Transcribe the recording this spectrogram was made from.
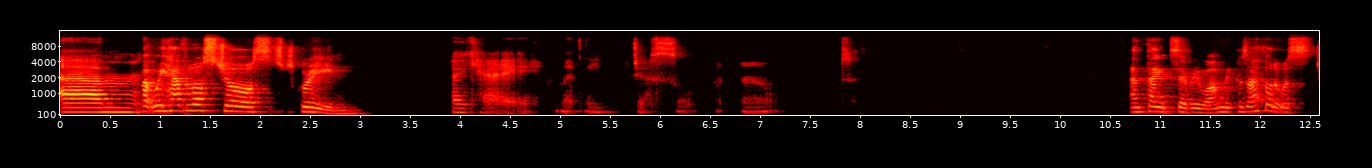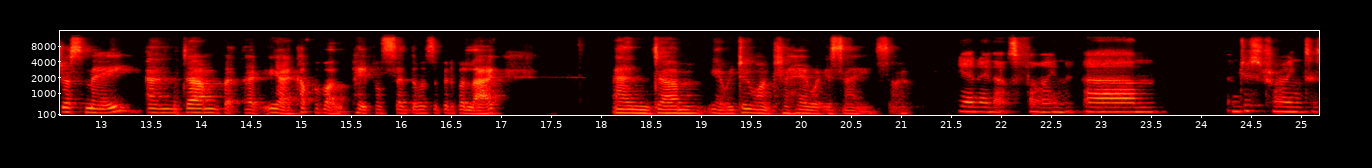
Um, but we have lost your screen. Okay, let me just sort that out. And thanks everyone, because I thought it was just me, and um, but uh, yeah, a couple of other people said there was a bit of a lag, and um, yeah, we do want to hear what you're saying. So yeah, no, that's fine. Um, I'm just trying to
